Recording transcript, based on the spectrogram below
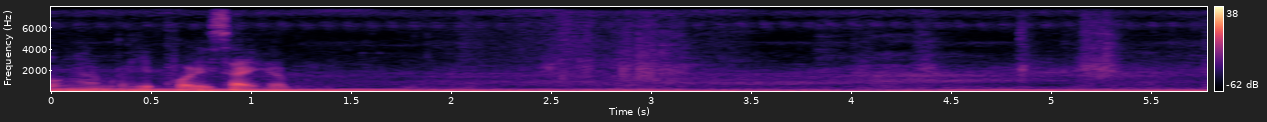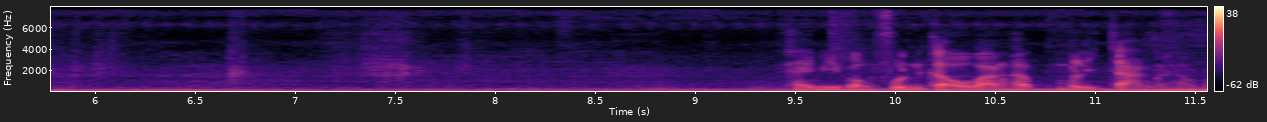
บ้องงามกับเฮ็ดพ่อได้ใส่ครับใครมีบางฝุ่นเก่าบ้างครับ บริจาคนะครับ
